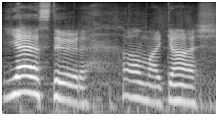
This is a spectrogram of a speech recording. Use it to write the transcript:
Yes, dude. Oh my gosh.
